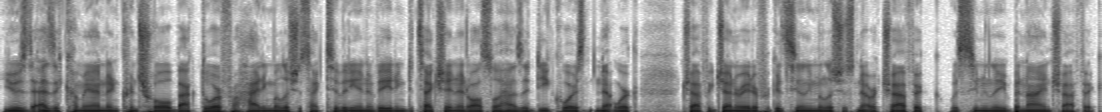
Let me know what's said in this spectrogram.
used as a command and control backdoor for hiding malicious activity and evading detection. It also has a decoy network traffic generator for concealing malicious network traffic with seemingly benign traffic.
